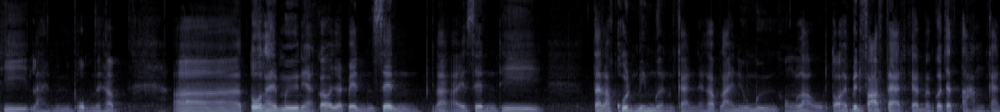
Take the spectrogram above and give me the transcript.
ที่ลายมือผมนะครับ ตัวลายมือเนี่ยก็จะเป็นเส้นหลายเส้นที่ แต่ละคนไม่เหมือนกันนะครับลายนิ้วมือของเรา ต่อให้เป็นฝาแฝดกันมันก็จะต่างกัน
